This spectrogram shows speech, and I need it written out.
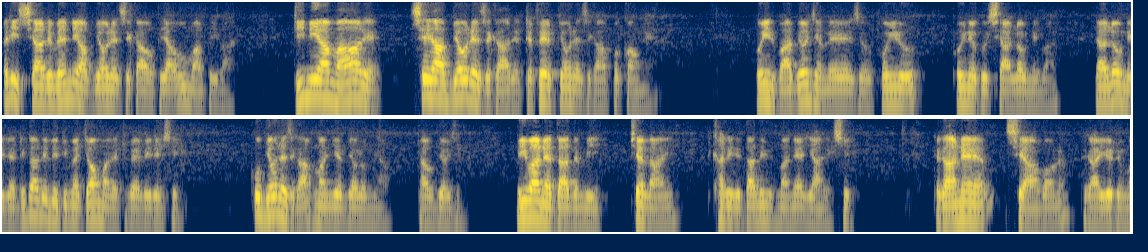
အဲ့ဒီဆရာတပည့်နှစ်ယောက်ပြောတဲ့စကားကိုဘုရားဥမာပေးပါတယ် ဒီနေရာမှာတဲ့ဆရာပြောတဲ့စကားတဲ့တပည့်ပြောတဲ့စကားပုတ်ကောင်းတယ်ဘုန်းကြီးဘာပြောချင်လဲဆိုဘုန်းကြီးတို့ဘုန်းကြီးတို့ကဆရာလုပ်နေပါဆရာလုပ်နေတယ်ဒီကလေးလေးဒီမှာကြောင်းပါလေတပည့်လေးတွေရှိကိုပြောတဲ့စကားအမှန်ကြီးပြောလို့မရဘူးဒါကိုပြောချင်မိဘနဲ့သားသမီးဖြစ်လာရင်ဒီခါလေးသားသမီးမှန်တဲ့အရာတွေရှိတယ်တကားနဲ့ဆရာပေါ့နော်တကားကြီးတို့ဓမ္မ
